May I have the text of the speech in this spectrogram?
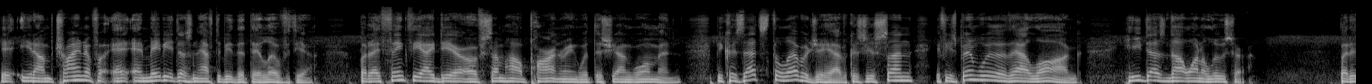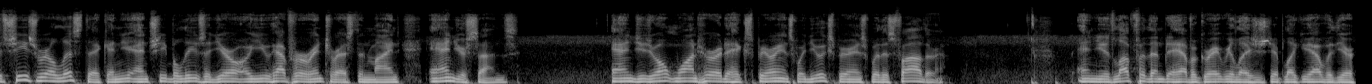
it, you know, I'm trying to, and and maybe it doesn't have to be that they live with you, but I think the idea of somehow partnering with this young woman, because that's the leverage you have. Because your son, if he's been with her that long, he does not want to lose her. But if she's realistic and you, and she believes that you're you have her interest in mind and your son's, and you don't want her to experience what you experienced with his father, and you'd love for them to have a great relationship like you have with your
